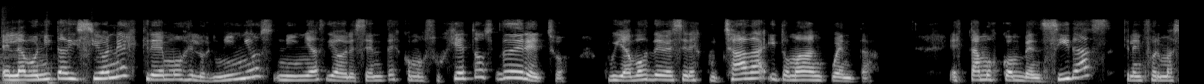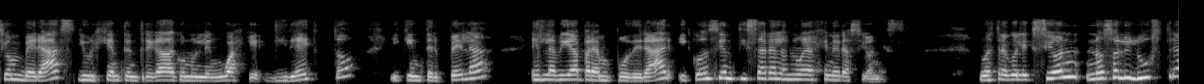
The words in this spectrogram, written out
En la Bonita Ediciones creemos en los niños, niñas y adolescentes como sujetos de derecho, cuya voz debe ser escuchada y tomada en cuenta, Estamos convencidas que la información veraz y urgente entregada con un lenguaje directo y que interpela es la vía para empoderar y concientizar a las nuevas generaciones. Nuestra colección no solo ilustra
